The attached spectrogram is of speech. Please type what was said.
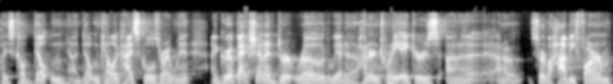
place called Delton, uh, Delton Kellogg High School is where I went. I grew up actually on a dirt road. We had 120 acres on a on a sort of a hobby farm.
